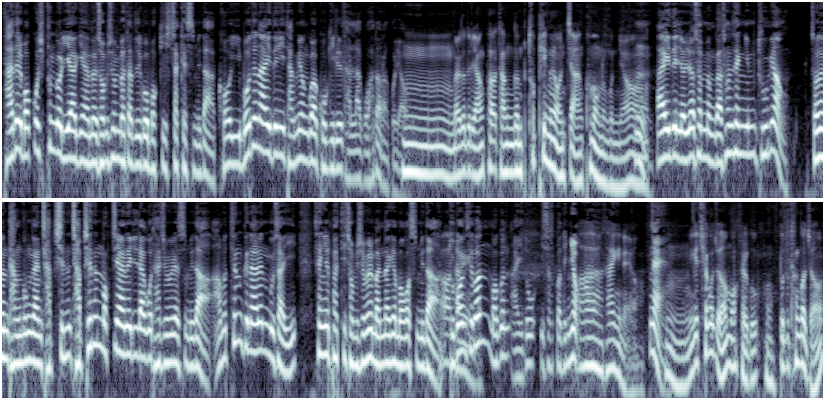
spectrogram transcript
다들 먹고 싶은 걸 이야기하며 점심을 받아 들고 먹기 시작했습니다. 거의 모든 아이들이 당면과 고기를 달라고 하더라고요. 음, 말 그대로 양파, 당근 토핑을 얹지 않고 먹는군요. 음, 아이들 16명과 선생님 2명. 저는 당분간 잡채는, 잡채는 먹지 않으리라고 다짐을 했습니다. 아무튼 그날은 무사히 생일 파티 점심을 만나게 먹었습니다. 아, 두 번. 세 번 먹은 아이도 있었거든요. 아, 다행이네요. 네. 음, 이게 최고죠. 뭐 결국 어, 뿌듯한 거죠.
